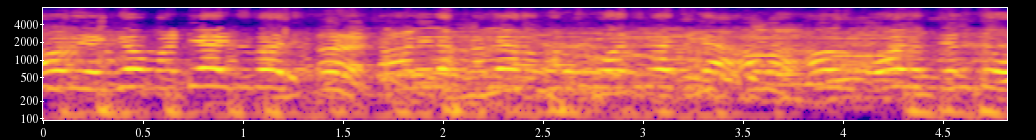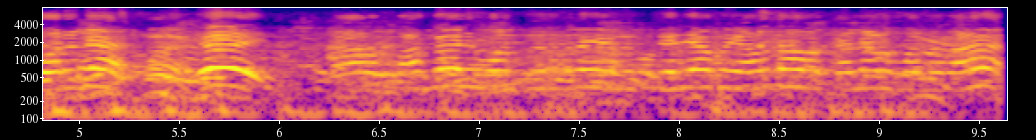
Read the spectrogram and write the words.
அவர் எங்கேயோ மட்டியாயிட்டு பாரு காலையில கல்யாணம் முடிச்சு போச்சுன்னு வச்சுக்க அவர் போத தெரிஞ்ச உடனே ஏய் நான் பங்காளி வந்துருக்கிறேன் எனக்கு தெரியாம எவன்டா அவன் கல்யாணம் பண்ணுவேன்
